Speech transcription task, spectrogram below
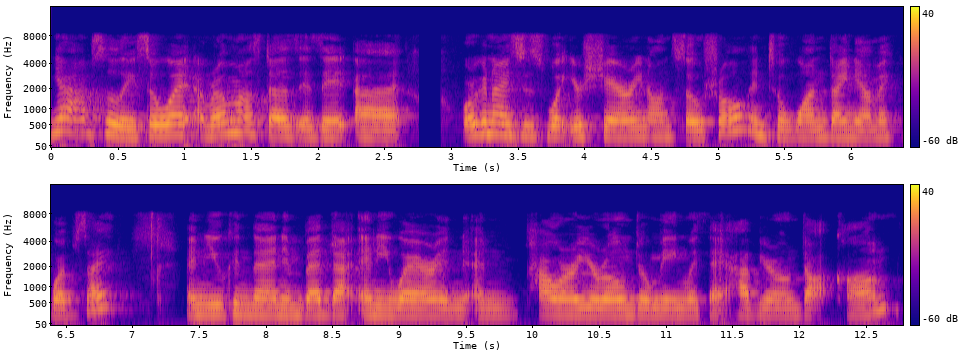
Yeah, absolutely. So what Rebel Mouse does is it uh, organizes what you're sharing on social into one dynamic website, and you can then embed that anywhere and, and power your own domain with it, have your own .com.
